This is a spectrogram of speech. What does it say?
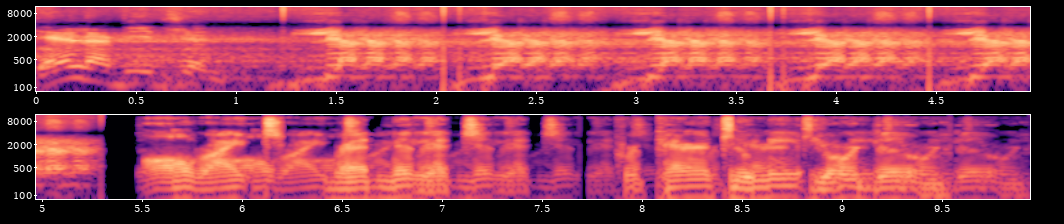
Television. Alright, Rede Manchete. Prepare to meet your doom.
